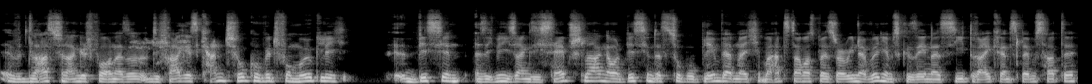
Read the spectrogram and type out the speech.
du hast schon angesprochen, also die Frage ist, kann Djokovic womöglich ein bisschen, also ich will nicht sagen, sich selbst schlagen, aber ein bisschen das zu Problem werden. Ich, man hat es damals bei Serena Williams gesehen, als sie drei Grand Slams hatte.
